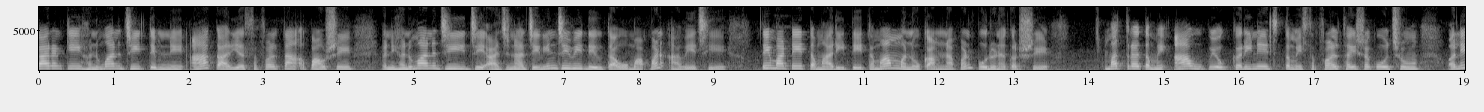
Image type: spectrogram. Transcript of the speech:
કારણ કે હનુમાનજી તેમને આ કાર્ય સફળતા અપાવશે અને હનુમાનજી જે આજના ચિરંજીવી દેવતાઓમાં પણ આવે છે, તે માટે તમારી તે તમામ મનોકામના પણ પૂર્ણ કરશે. માત્ર તમે આ ઉપયોગ કરીને જ તમે સફળ થઈ શકો છો અને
